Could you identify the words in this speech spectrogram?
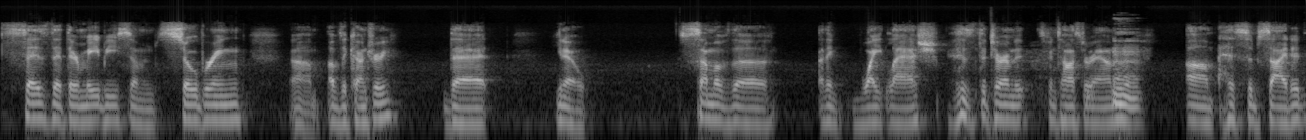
says that there may be some sobering um, of the country that, you know, some of the, I think white lash is the term that's been tossed around, Mhm. um, has subsided.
